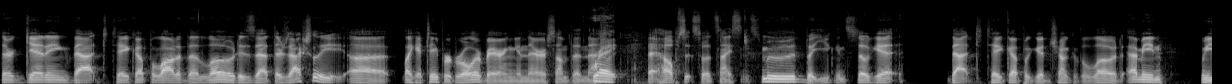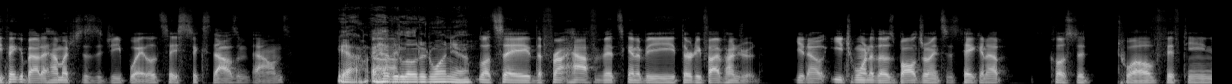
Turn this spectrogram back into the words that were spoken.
they're getting that to take up a lot of the load is that there's actually uh, like a tapered roller bearing in there or something that Right. that helps it so it's nice and smooth, but you can still get that to take up a good chunk of the load. I mean, when you think about it, how much does a Jeep weigh? Let's say six thousand pounds. Yeah, a heavy Um, loaded one. Yeah, Let's say the front half of it's going to be thirty five hundred. You know, each one of those ball joints is taking up close to 12, 15, and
